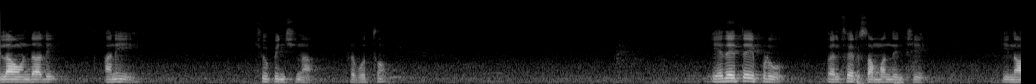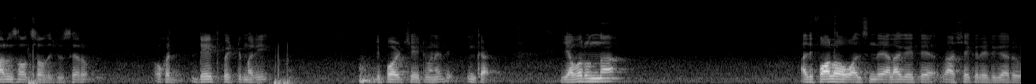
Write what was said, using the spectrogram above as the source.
ఇలా ఉండాలి అని చూపించిన ప్రభుత్వం. ఏదైతే ఇప్పుడు వెల్ఫేర్కి సంబంధించి ఈ నాలుగు సంవత్సరాలు చూసారో ఒక డేట్ పెట్టి మరి డిపాజిట్ చేయటం అనేది ఇంకా ఎవరున్నా అది ఫాలో అవ్వాల్సిందే. ఎలాగైతే రాజశేఖర రెడ్డి గారు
